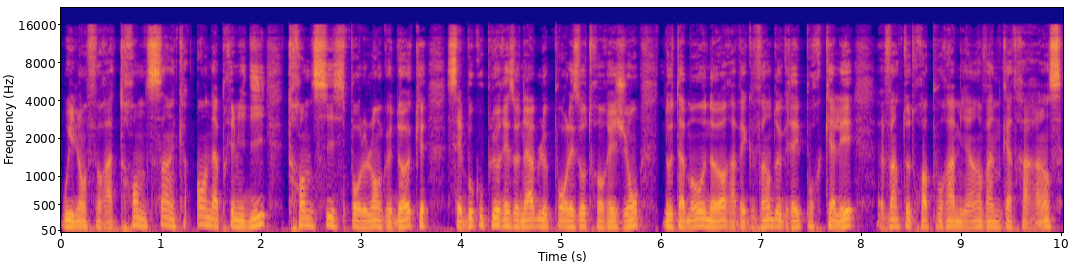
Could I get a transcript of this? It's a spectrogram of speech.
où il en fera 35 en après-midi, 36 pour le Languedoc. C'est beaucoup plus raisonnable pour les autres régions, notamment au nord avec 20 degrés pour Calais, 23 pour Amiens, 24 à Reims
